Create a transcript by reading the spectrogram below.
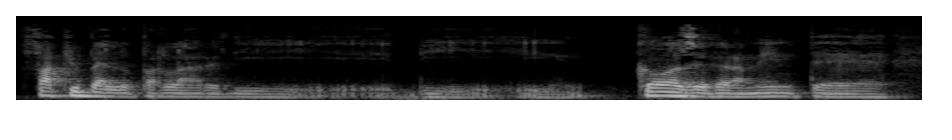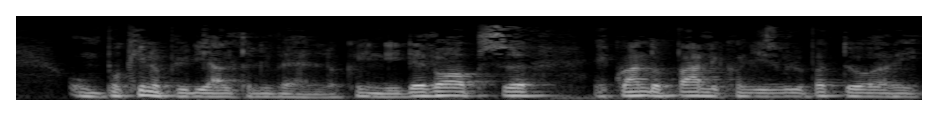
fa più bello parlare di, di cose veramente un pochino più di alto livello. Quindi DevOps e quando parli con gli sviluppatori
